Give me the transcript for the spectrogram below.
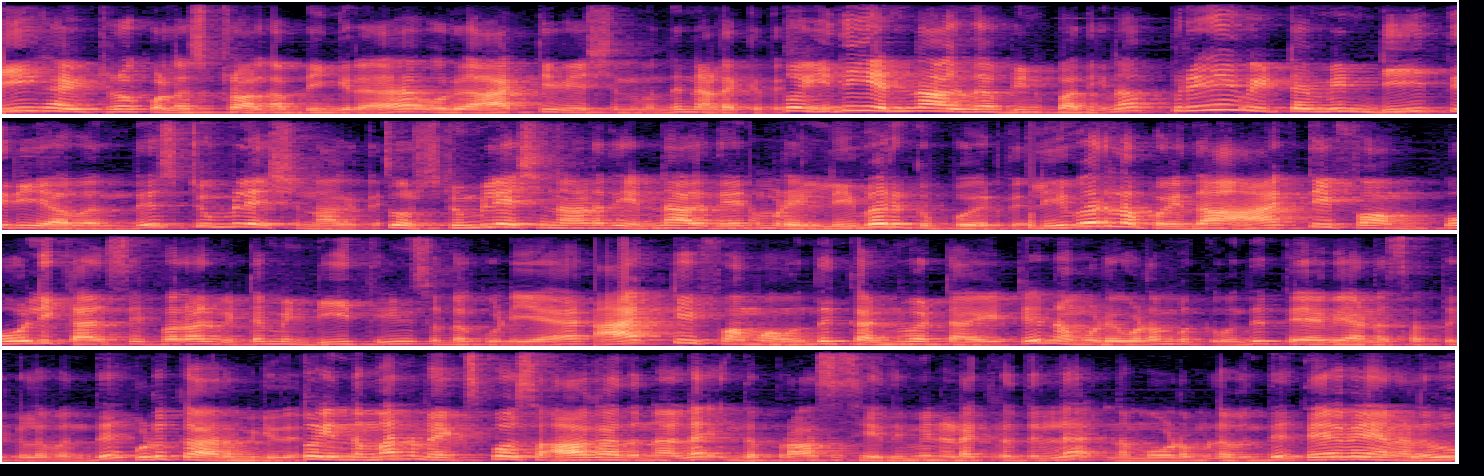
டீஹைட்ரோ கொலஸ்ட்ரால் அப்படிங்கிற ஒரு ஆக்டிவேஷன் வந்து நடக்குது. ஸோ இது என்ன ஆகுது அப்படின்னு பார்த்தீங்கன்னா ப்ரீ விட்டமின் டி த்ரீ வந்து ஸ்டிமுலேஷன் ஆகுது. ஸோ ஸ்டிமுலேஷன் ஆனது என்ன ஆகுது? நம்முடைய லிவருக்கு போயிருது. லிவர்ல போய் தான் ஆக்டிவ் ஃபார்ம் போலி கால்சிஃபரால் விட்டமின் டி த்ரீன்னு சொல்லக்கூடிய ஆக்டிவ் ஃபார்மா வந்து கன்வெர்ட் ஆயிட்டு நம்முடைய உடம்புக்கு வந்து தேவையான சத்துக்களை வந்து கொடுக்க ஆரம்பிக்குது. ஸோ இந்த மாதிரி நம்ம எக்ஸ்போஸ் ஆகாதனால இந்த ப்ராசஸ் எதுவுமே நடக்கிறது இல்லை நம்ம உடம்புல வந்து தேவையான அளவு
